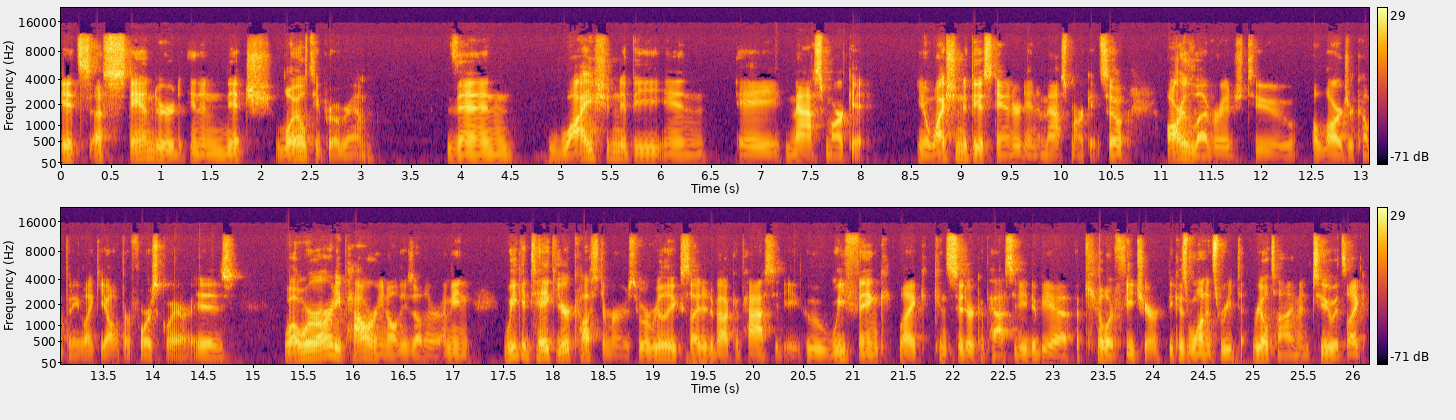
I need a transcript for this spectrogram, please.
it's a standard in a niche loyalty program, then why shouldn't it be in a mass market? You know, why shouldn't it be a standard in a mass market? So our leverage to a larger company like Yelp or Foursquare is, well, we're already powering all these other. I mean, we could take your customers who are really excited about capacity, who we think like consider capacity to be a, a killer feature because one, it's re- real time, and two, it's like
